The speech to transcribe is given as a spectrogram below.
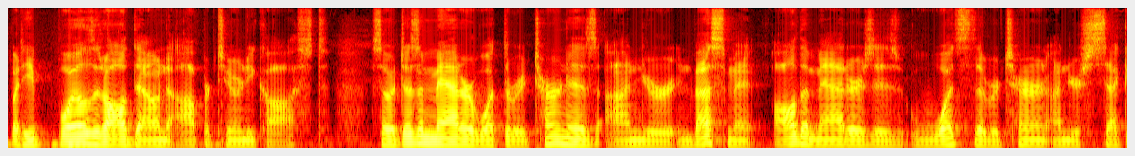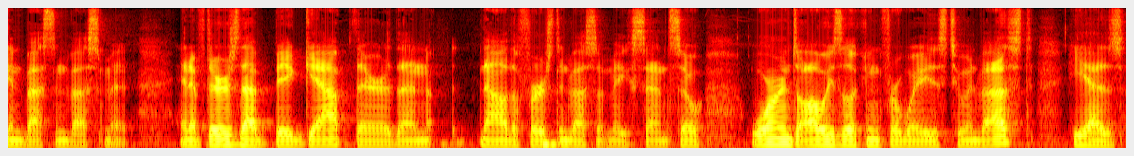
but he boils it all down to opportunity cost. So it doesn't matter what the return is on your investment. All that matters is what's the return on your second best investment. And if there's that big gap there, then now the first investment makes sense. So Warren's always looking for ways to invest. He has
